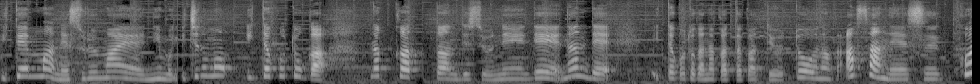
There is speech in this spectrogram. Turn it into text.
移転まあねする前にも一度も行ったことがなかったんですよね。でなんで行ったことがなかったかっていうとなんか朝ねすっご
